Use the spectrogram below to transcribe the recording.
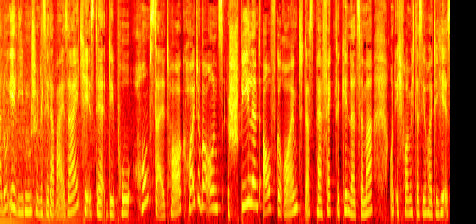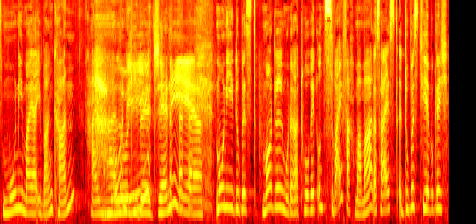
Hallo ihr Lieben, schön, dass ihr dabei seid. Hier ist der Depot Homestyle Talk. Heute bei uns spielend aufgeräumt, das perfekte Kinderzimmer. Und ich freue mich, dass sie heute hier ist, Moni Meyer-Ivankan. Hi, Hallo, Moni. liebe Jenny. Moni, du bist Model, Moderatorin und Zweifachmama. Das heißt, du bist hier wirklich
